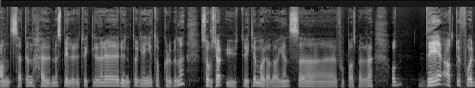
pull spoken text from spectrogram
ansette en haug med spillerutviklere rundt omkring i toppklubbene som skal utvikle morgendagens uh, fotballspillere. Og det at du får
